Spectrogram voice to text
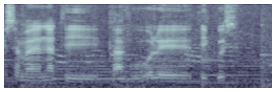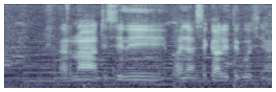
persemenannya diganggu oleh tikus. Karena di sini banyak sekali tikusnya.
